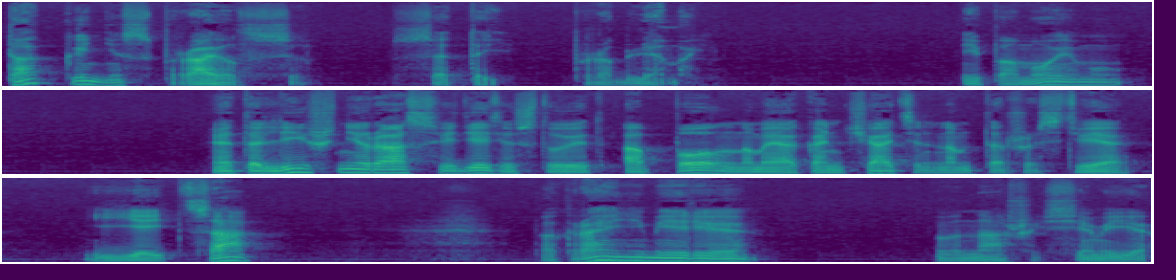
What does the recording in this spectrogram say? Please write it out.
так и не справился с этой проблемой. И, по-моему, это лишний раз свидетельствует о полном и окончательном торжестве яйца, по крайней мере, в нашей семье.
